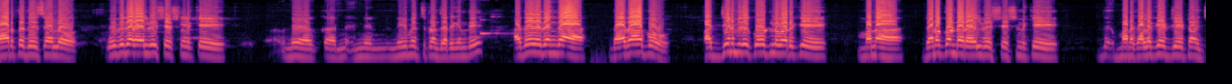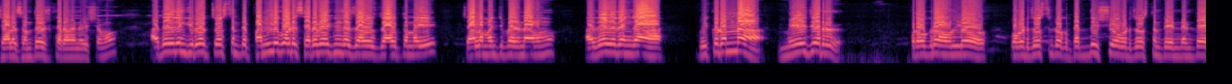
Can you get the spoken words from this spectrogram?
భారతదేశంలో వివిధ రైల్వే స్టేషన్లకి నియమించడం జరిగింది. అదేవిధంగా దాదాపు పద్దెనిమిది కోట్ల వరకు మన దొనకొండ రైల్వే స్టేషన్కి మనకు అలకేట్ చేయడం చాలా సంతోషకరమైన విషయము. అదేవిధంగా ఈరోజు చూస్తుంటే పనులు కూడా శరవేగంగా జరుగుతున్నాయి. చాలా మంచి పరిణామం అదేవిధంగా ఇక్కడున్న మేజర్ ప్రోగ్రాంలో ఒకటి చూస్తుంటే ఒక పెద్ద ఇష్యూ ఒకటి చూస్తుంటే ఏంటంటే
